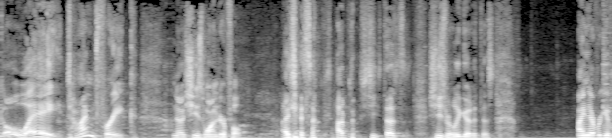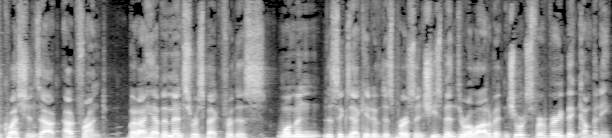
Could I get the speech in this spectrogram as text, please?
Go away. Time freak. No, she's wonderful. I just, I, she does, she's really good at this. I never give questions out, out front, but I have immense respect for this woman, this executive, this person. She's been through a lot of it and she works for a very big company.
